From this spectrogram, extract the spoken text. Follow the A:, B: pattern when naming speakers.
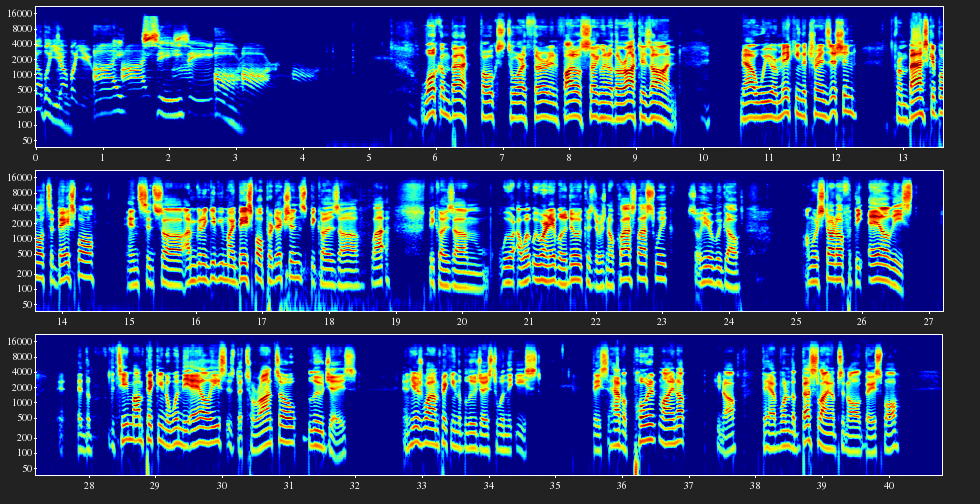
A: W I C R.
B: Welcome back, folks, to our third and final segment of The Rock is On. Now we are making the transition from basketball to baseball, and since uh, I'm gonna give you my baseball predictions because uh, la- because um we were we weren't able to do it because there was no class last week, so here we go. I'm gonna start off with the AL East. The the team I'm picking to win the AL East is the Toronto Blue Jays, and here's why I'm picking the Blue Jays to win the East. They have a potent lineup. You know, they have one of the best lineups in all of baseball.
